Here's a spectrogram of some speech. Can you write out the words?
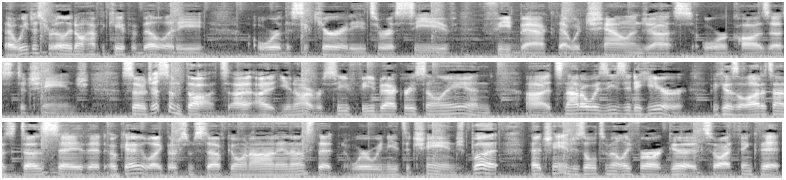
that we just really don't have the capability or the security to receive feedback that would challenge us or cause us to change. So, just some thoughts. I, I you know, I've received feedback recently, and uh, it's not always easy to hear because a lot of times it does say that okay, like there's some stuff going on in us that where we need to change, but that change is ultimately for our good. So, I think that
